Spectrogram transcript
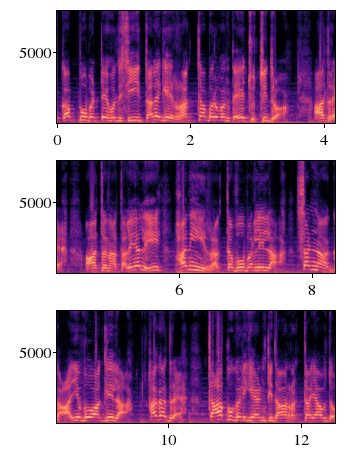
ಕಪ್ಪು ಬಟ್ಟೆ ಹೊದಿಸಿ ತಲೆಗೆ ರಕ್ತ ಬರುವಂತೆ ಚುಚ್ಚಿದ್ರು. ಆದರೆ ಆತನ ತಲೆಯಲ್ಲಿ ಹನಿ ರಕ್ತವೂ ಬರಲಿಲ್ಲ, ಸಣ್ಣ ಗಾಯವೂ ಆಗಲಿಲ್ಲ. ಹಾಗಾದ್ರೆ ಚಾಕುಗಳಿಗೆ ಅಂಟಿದ ರಕ್ತ ಯಾವುದು?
